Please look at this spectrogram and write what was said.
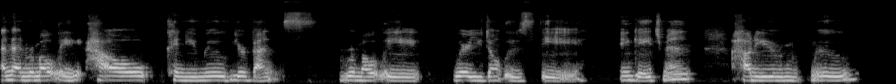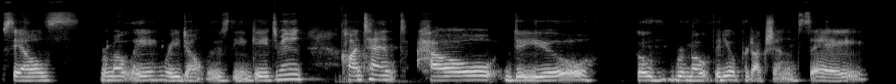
And then remotely how can you move your events remotely where you don't lose the engagement? How do you move sales remotely where you don't lose the engagement? Content how do you go remote video production say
